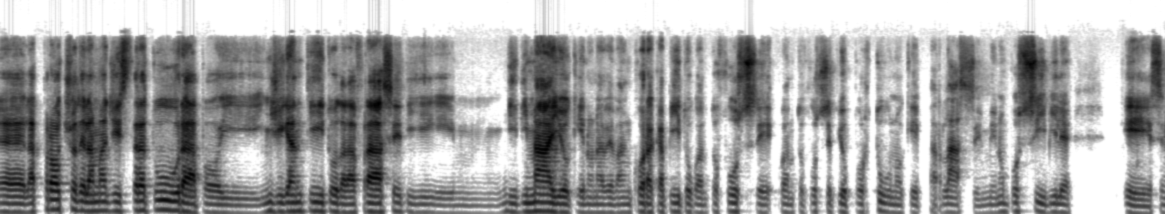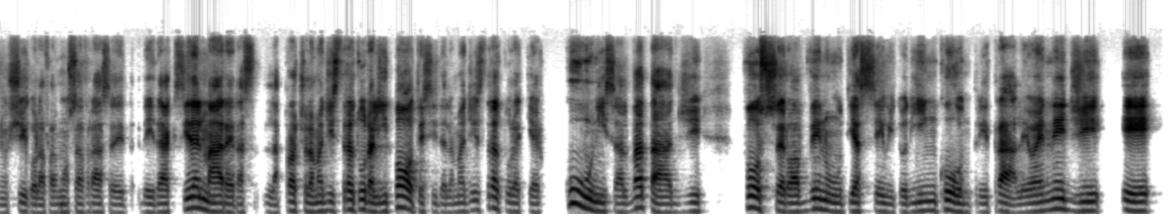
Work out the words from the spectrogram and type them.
eh, l'approccio della magistratura, poi ingigantito dalla frase di, di, Di Maio che non aveva ancora capito quanto fosse, quanto fosse più opportuno che parlasse il meno possibile, e se ne uscì con la famosa frase dei, dei taxi del mare, era l'approccio della magistratura, l'ipotesi della magistratura che alcuni salvataggi fossero avvenuti a seguito di incontri tra le ONG e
